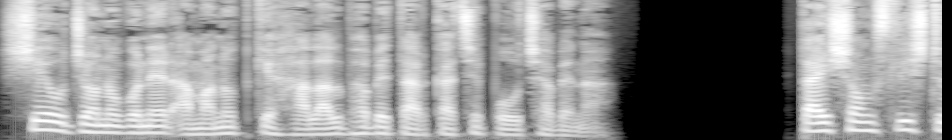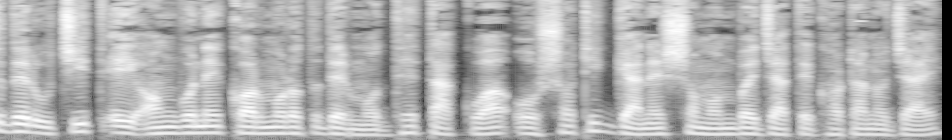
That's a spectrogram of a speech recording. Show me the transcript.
সেও জনগণের আমানতকে হালালভাবে তার কাছে পৌঁছাবে না। তাই সংশ্লিষ্টদের উচিত এই অঙ্গনে কর্মরতদের মধ্যে তাকুয়া ও সঠিক জ্ঞানের সমন্বয় যাতে ঘটানো যায়,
